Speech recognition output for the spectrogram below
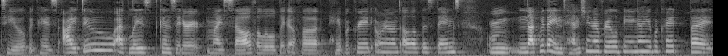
too because I do at least consider myself a little bit of a hypocrite around all of these things um, not with the intention of really being a hypocrite, but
